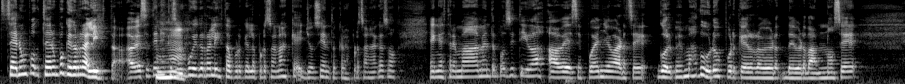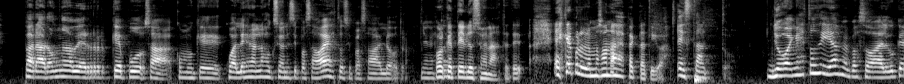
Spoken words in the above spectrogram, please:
ser un, po- ser un poquito realista. A veces tienes que ser un poquito realista porque las personas que, yo siento que las personas que son en extremadamente positivas a veces pueden llevarse golpes más duros porque de ver- de verdad no se pararon a ver qué o sea, como que cuáles eran las opciones si pasaba esto, si pasaba lo otro. Porque te ilusionaste. te- Es que el problema son las expectativas. Exacto. Yo en estos días me pasó algo que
